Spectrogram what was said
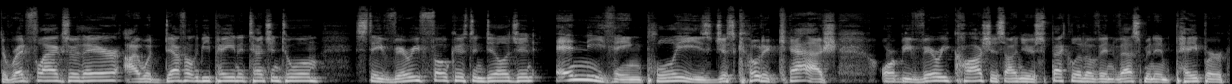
The red flags are there. I would definitely be paying attention to them. Stay very focused and diligent. Anything, please, just go to cash or be very cautious on your speculative investment in paper.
